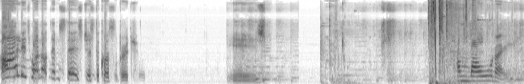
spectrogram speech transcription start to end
Ah, there's one up them stairs just across the bridge. Is... Humboldt. How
